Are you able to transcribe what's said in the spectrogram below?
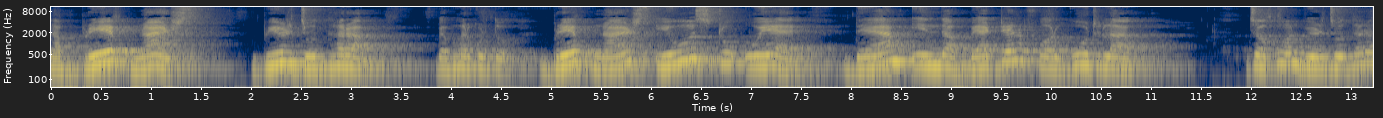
the brave knights বীর যোদ্ধারা ব্যবহার করত। Brave knights use to wear them in the battle for good luck. যখন বীর যোদ্ধারা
